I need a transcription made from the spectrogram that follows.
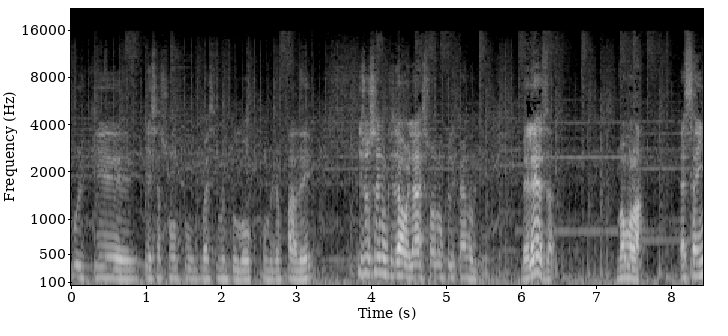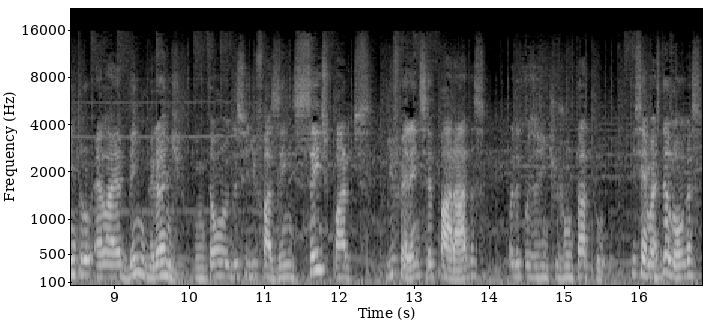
porque esse assunto vai ser muito louco, como eu já falei. E se você não quiser olhar, é só não clicar no link. Beleza? Vamos lá. Essa intro ela é bem grande, então eu decidi fazer em seis partes diferentes, separadas, para depois a gente juntar tudo. E sem mais delongas,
